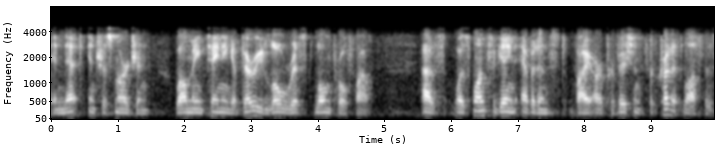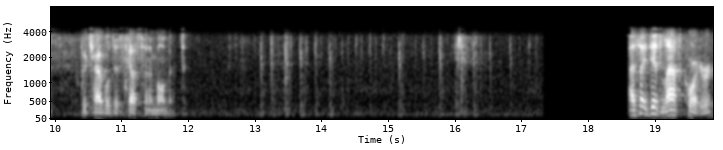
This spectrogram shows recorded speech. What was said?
in net interest margin while maintaining a very low-risk loan profile. as was once again evidenced by our provision for credit losses, which I will discuss in a moment. As I did last quarter,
